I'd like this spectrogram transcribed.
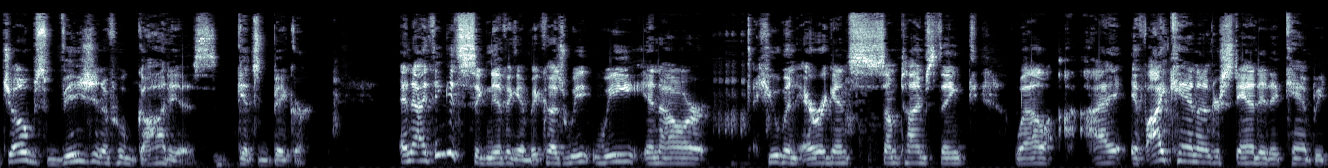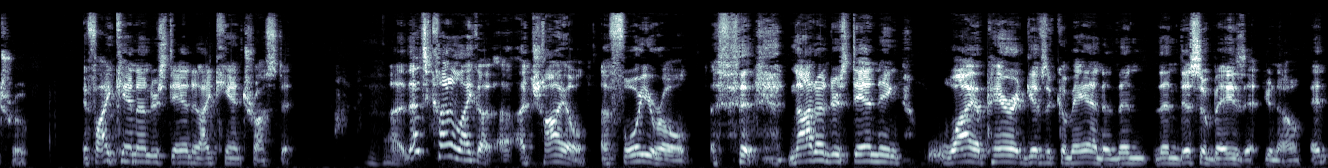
Job's vision of who God is gets bigger. And I think it's significant because we we in our human arrogance sometimes think, well, I if I can't understand it, it can't be true. If I can't understand it, I can't trust it. Mm-hmm. Uh, that's kind of like a, a child, a four year old, not understanding why a parent gives a command and then then disobeys it, you know. And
